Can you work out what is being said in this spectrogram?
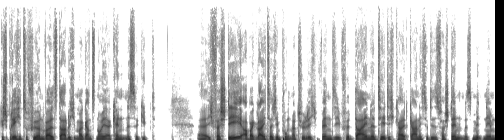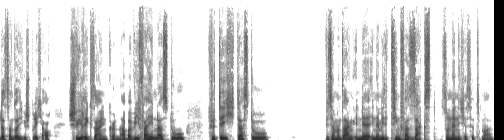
Gespräche zu führen, weil es dadurch immer ganz neue Erkenntnisse gibt. Äh, ich verstehe aber gleichzeitig den Punkt natürlich, wenn sie für deine Tätigkeit gar nicht so dieses Verständnis mitnehmen, dass dann solche Gespräche auch schwierig sein können. Aber wie verhinderst du für dich, dass du, wie soll man sagen, in der, in der Medizin versackst? So nenne ich es jetzt mal.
